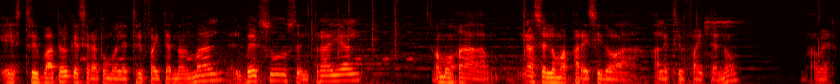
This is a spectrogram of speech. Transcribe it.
Street Battle, que será como el Street Fighter normal, el Versus, el Trial. Vamos a hacerlo más parecido al Street Fighter, ¿no? A ver.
